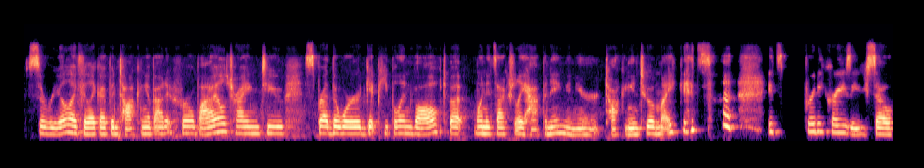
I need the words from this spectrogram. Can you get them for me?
surreal. I feel like I've been talking about it for a while, trying to spread the word, get people involved, but when it's actually happening and you're talking into a mic, it's it's pretty crazy. So,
